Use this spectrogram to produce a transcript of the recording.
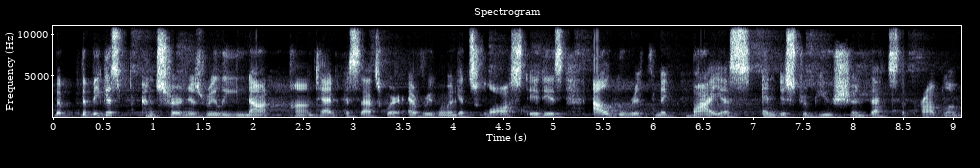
the, the biggest concern is really not content because that's where everyone gets lost. It is algorithmic bias and distribution. That's the problem.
